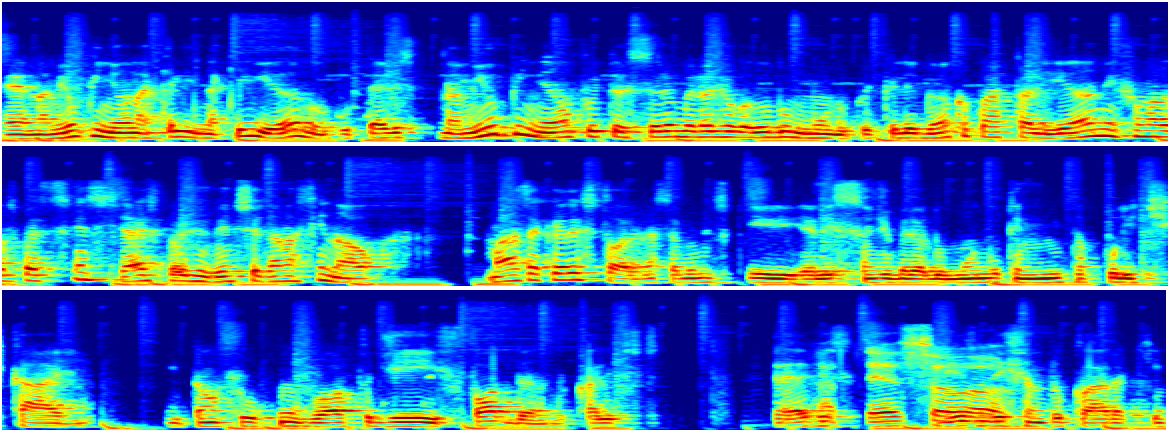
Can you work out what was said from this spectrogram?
é, na minha opinião, naquele, naquele ano, o Tevez, na minha opinião, foi o terceiro melhor jogador do mundo, porque ele ganhou o campeonato italiano e foi uma das peças essenciais para a Juventus chegar na final. Mas é aquela história, né? Sabemos que a eleição de melhor do mundo tem muita politicagem. Então, fico com um voto de foda do Carlos Tevez, Até só... mesmo deixando claro aqui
